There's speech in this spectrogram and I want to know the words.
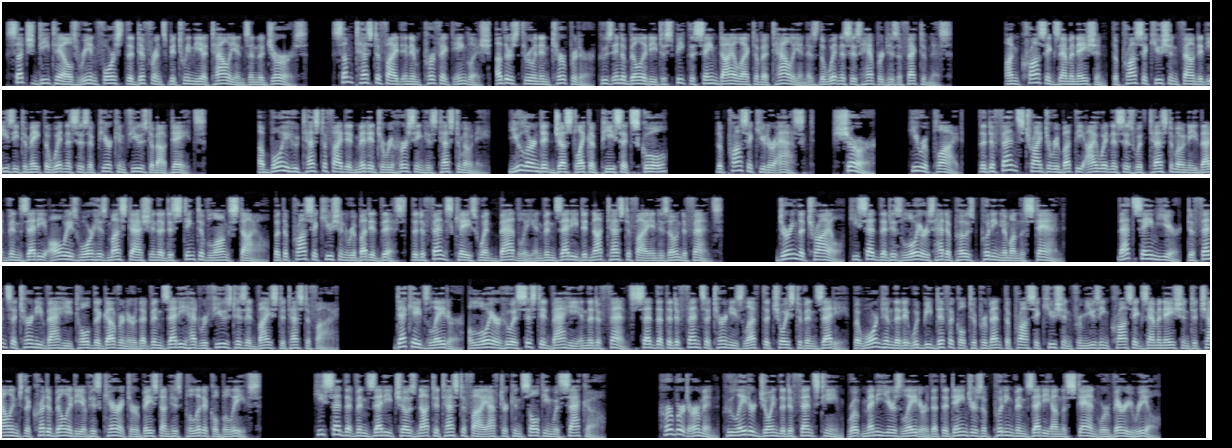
Such details reinforced the difference between the Italians and the jurors. Some testified in imperfect English, others through an interpreter, whose inability to speak the same dialect of Italian as the witnesses hampered his effectiveness. On cross-examination, the prosecution found it easy to make the witnesses appear confused about dates. A boy who testified admitted to rehearsing his testimony. "'You learned it just like a piece at school?' The prosecutor asked. "'Sure,' he replied. The defense tried to rebut the eyewitnesses with testimony that Vanzetti always wore his mustache in a distinctive long style, but the prosecution rebutted this. The defense case went badly and Vanzetti did not testify in his own defense. During the trial, he said that his lawyers had opposed putting him on the stand. That same year, defense attorney Vahey told the governor that Vanzetti had refused his advice to testify. Decades later, a lawyer who assisted Vahey in the defense said that the defense attorneys left the choice to Vanzetti, but warned him that it would be difficult to prevent the prosecution from using cross-examination to challenge the credibility of his character based on his political beliefs. He said that Vanzetti chose not to testify after consulting with Sacco. Herbert Ehrman, who later joined the defense team, wrote many years later that the dangers of putting Vanzetti on the stand were very real.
